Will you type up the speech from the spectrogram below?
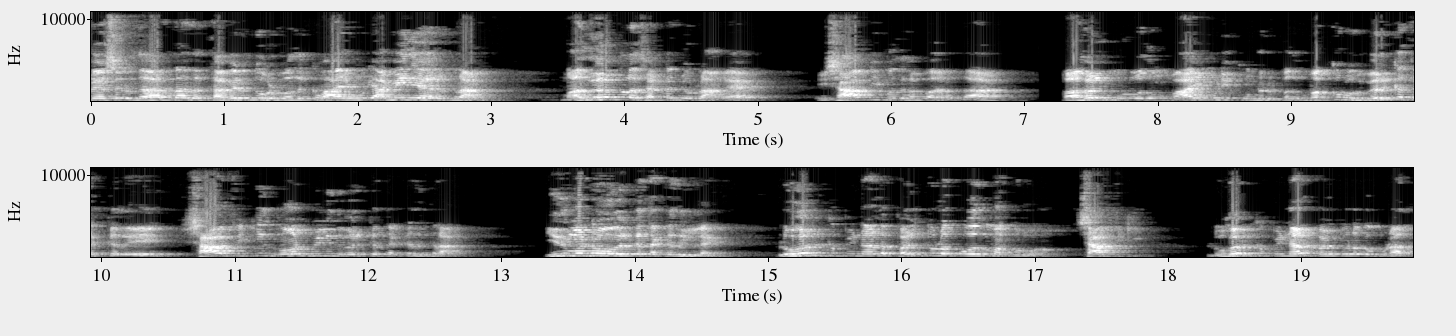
பேசுறதா இருந்தால் அதை தவிர்த்து கொள்வதற்கு வாய் மூடி அமைதியாக இருக்கிறாங்க மதுகப்புல சட்டம் சொல்றாங்க நீ ஷாஃபி மதுகப்பா இருந்தா பகல் முழுவதும் வாய் மூடி கொண்டிருப்பது மக்ரூ வெறுக்கத்தக்கது. ஷாஃபிக்கு இது நோன்பில் இது வெறுக்கத்தக்கதுங்கிறாங்க. இது மட்டும் இருக்கத்தக்கது இல்லை. லுகருக்கு பின்னால பல் துளக்குவதும் மக்ரூஹம் ஷாஃபிக்கு. லுகருக்கு பின்னால் பல் துளக்க கூடாது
